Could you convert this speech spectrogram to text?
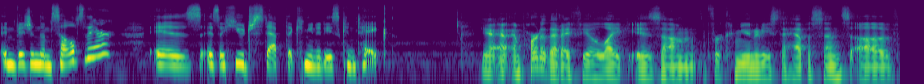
envision themselves there is is a huge step that communities can take. Yeah, and part of that I feel like is um, for communities to have a sense of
